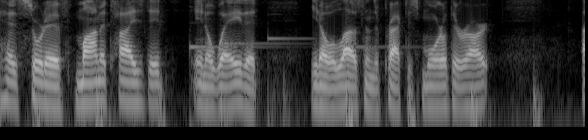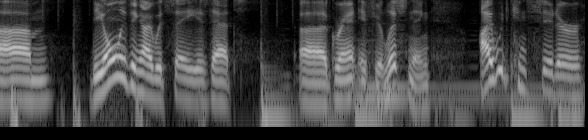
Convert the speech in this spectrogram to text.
has sort of monetized it in a way that, you know, allows them to practice more of their art. Um, the only thing I would say is that, uh, Grant, if you're listening, I would consider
